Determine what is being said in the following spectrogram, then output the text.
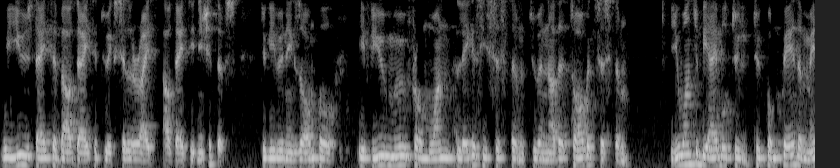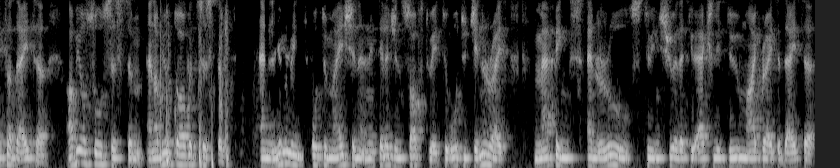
we use data about data to accelerate our data initiatives. To give you an example, if you move from one legacy system to another target system, you want to be able to, to compare the metadata of your source system and of your target system and leverage automation and intelligent software to auto generate mappings and rules to ensure that you actually do migrate the data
